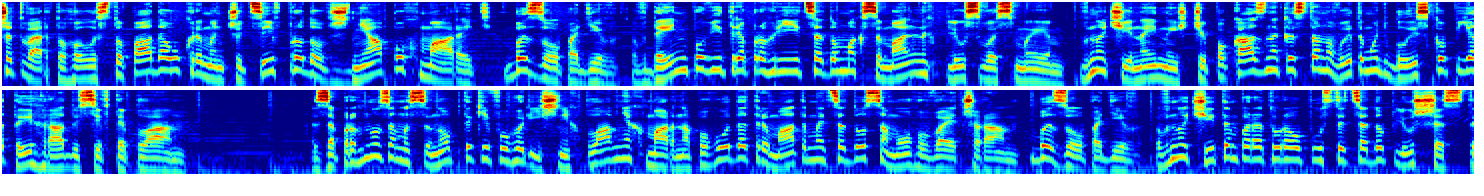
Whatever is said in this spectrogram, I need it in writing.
4 листопада у Кременчуці впродовж дня похмарить, без опадів. Вдень повітря прогріється до максимальних плюс 8. Вночі найнижчі показники становитимуть близько 5 градусів тепла. За прогнозами синоптиків, у горішніх плавнях хмарна погода триматиметься до самого вечора, без опадів. Вночі температура опуститься до плюс 6.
